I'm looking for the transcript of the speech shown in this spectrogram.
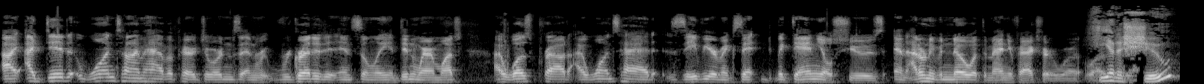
I, I did one time have a pair of Jordans and re- regretted it instantly and didn't wear them much. I was proud. I once had Xavier McZ- McDaniel shoes, and I don't even know what the manufacturer was. He had a shoe?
